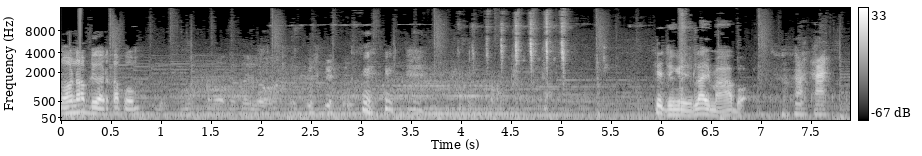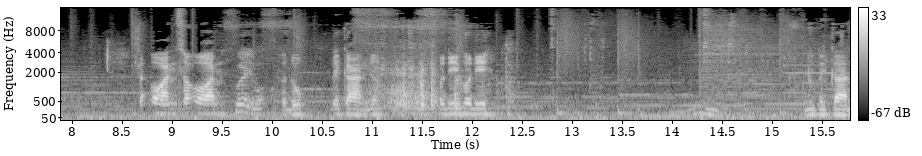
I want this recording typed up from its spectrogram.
รอนับเดือดครับผมเขาบอกไม่ค่อยรอเฮ็ดจังไงไล่หมาบ่สะออน สะออนเพื่ออยู่กระดูก ได้การเนาะพอดีพอดีอืมนี่เป็นการ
